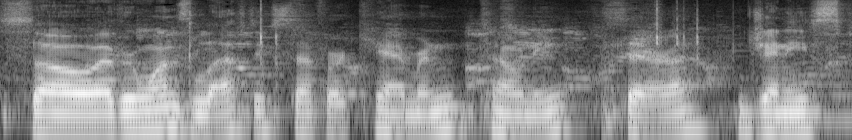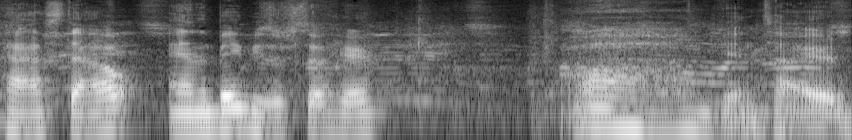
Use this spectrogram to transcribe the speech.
So everyone's left except for Cameron, Tony, Sarah, Jenny's passed out, and the babies are still here. Oh, I'm getting tired.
